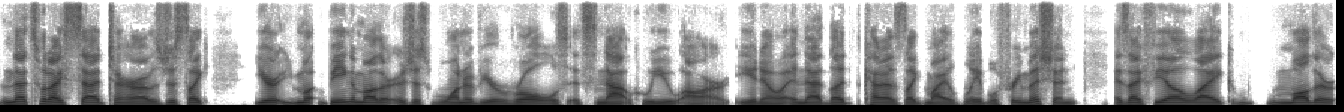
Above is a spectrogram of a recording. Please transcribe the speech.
and that's what I said to her. I was just like, "You're being a mother is just one of your roles. It's not who you are, you know." And that like, kind of is like my label-free mission. Is I feel like mother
